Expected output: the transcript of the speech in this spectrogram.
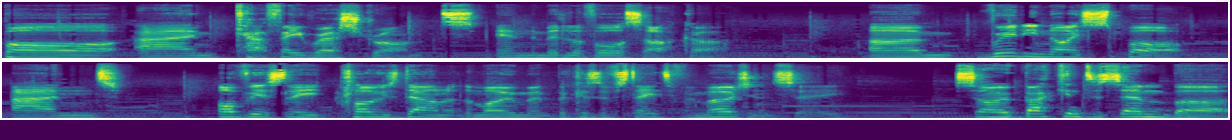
bar and cafe restaurant in the middle of Osaka. Um, really nice spot, and obviously closed down at the moment because of state of emergency. So back in December,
